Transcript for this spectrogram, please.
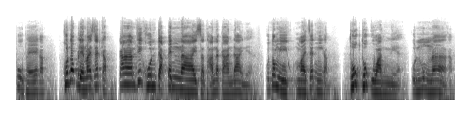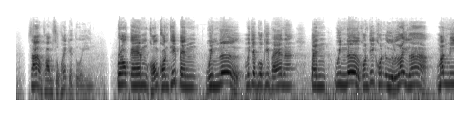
ผู้แพ้ครับ คุณต้องเปลี่ยน mindset ครับ การที่คุณจะเป็นนายสถานการณ์ได้เนี่ย คุณต้องมี mindset นี้ครับ ทุกๆวันเนี่ย คุณมุ่งหน้าครับ สร้างความสุขให้แก่ตัวเอง โปรแกรมของคนที่เป็นวินเนอร์ไม่ใช่พวกที่แพ้นะ เป็นวินเนอร์คนที่คนอื่นไล่ล่า มันมี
